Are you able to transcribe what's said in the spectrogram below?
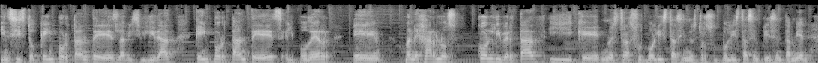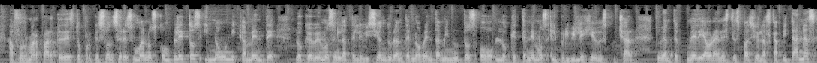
insisto, qué importante es la visibilidad, qué importante es el poder eh, manejarnos con libertad y que nuestras futbolistas y nuestros futbolistas empiecen también a formar parte de esto porque son seres humanos completos y no únicamente lo que vemos en la televisión durante 90 minutos o lo que tenemos el privilegio de escuchar durante media hora en este espacio de las capitanas,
